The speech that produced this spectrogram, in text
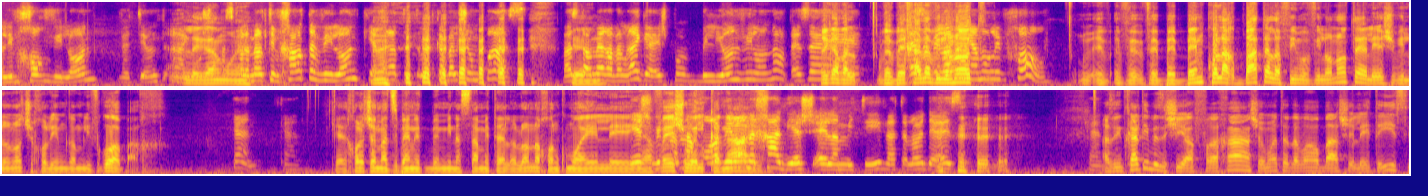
לבחור וילון, לגמרי. פסקל אומר, תבחר את הווילון, כי אחרת אתה לא תקבל שום פרס. ואז כן. אתה אומר, אבל רגע, יש פה ביליון וילונות, איזה, רגע, אבל, ובאחד איזה וילון אני אמור לבחור? ובין כל ארבעת אלפים הווילונות האלה, יש וילונות שיכולים גם לפגוע בך. כן, כן. כי יכול להיות שאת מעצבנת מן הסתם את האל הלא נכון, כמו האל יהווה, או אל קנאי. יש וילון אחד, יש אל אמיתי, ואתה לא יודע איזה. כן. אז נתקלתי באיזושהי הפרחה שאומרת את הדבר הבא, שלאתאיסט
